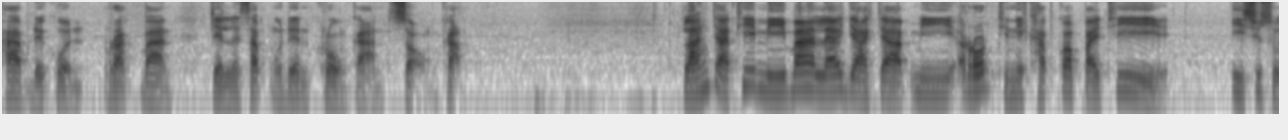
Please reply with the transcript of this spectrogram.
ภาพโดยคนรักบ้านเจริญทรัพย์โมเดิร์นโครงการ 2 ครับ หลังจากที่มีบ้านแล้วอยากจะมีรถทีนี้ครับก็ไปที่ อีซูซู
